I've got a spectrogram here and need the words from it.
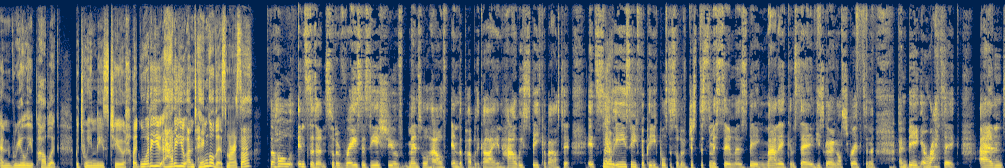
and really public between these two. Like, what do you, how do you untangle this, Marissa? The whole incident sort of raises the issue of mental health in the public eye and how we speak about it. It's so yeah. easy for people to sort of just dismiss him as being manic and saying he's going off script and, and being erratic. And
